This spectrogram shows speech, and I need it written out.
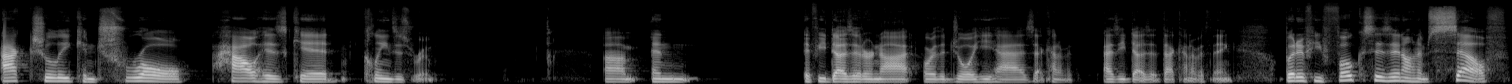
actually control how his kid cleans his room. Um, and if he does it or not, or the joy he has, that kind of, a, as he does it, that kind of a thing. But if he focuses in on himself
